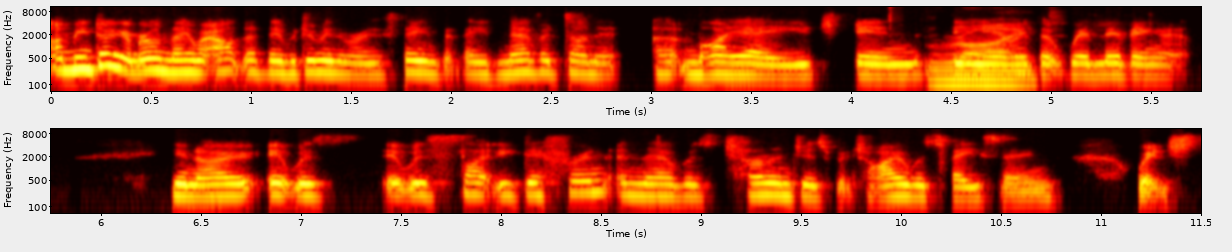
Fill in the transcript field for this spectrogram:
I mean, don't get me wrong, they were out there, they were doing their own thing, but they'd never done it at my age in the era that we're living at. You know, it was it was slightly different and there was challenges which I was facing, which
